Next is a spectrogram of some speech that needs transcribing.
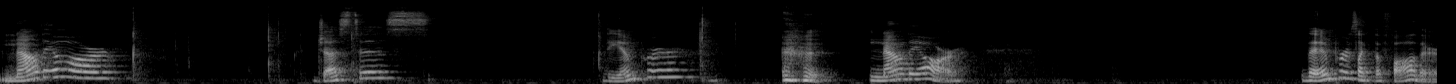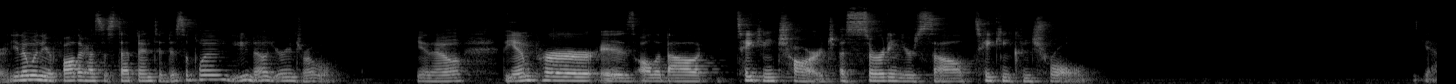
now they are. Justice, the Emperor, now they are. The Emperor is like the father. You know, when your father has to step into discipline, you know you're in trouble. You know, the emperor is all about taking charge, asserting yourself, taking control. Yeah.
